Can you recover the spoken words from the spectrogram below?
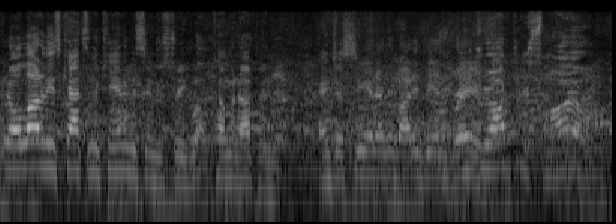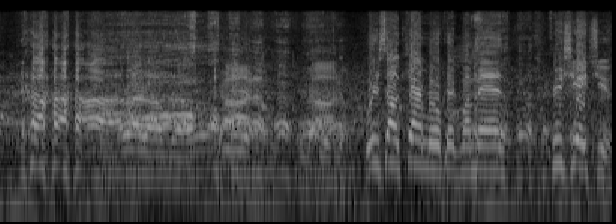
you know, a lot of these cats in the cannabis industry well, coming up and and just seeing everybody being brave. You dropped your smile. right on, bro. Got him. Got him. We're just on camera real quick, my man. Appreciate you.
